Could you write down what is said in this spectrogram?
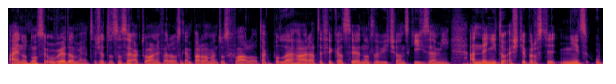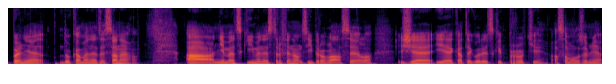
a je nutno si uvědomit, že to, co se aktuálně v Evropském parlamentu schválilo, tak podléhá ratifikaci jednotlivých členských zemí a není to ještě prostě nic úplně do kamene tesaného. A německý ministr financí prohlásil, že je kategoricky proti a samozřejmě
